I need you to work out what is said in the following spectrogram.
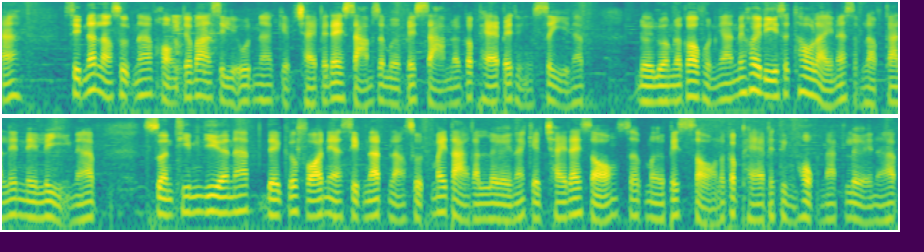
นะ10นัดหลังสุดนะครับของเจ้าบ้านซิลิอุสนะเก็บชัยไปได้ 3 เสมอไป 3 แล้วก็แพ้ไปถึง 4 นะครับ โดยรวมแล้วก็ผลงานไม่ค่อยดีสักเท่าไหร่นะสำหรับการเล่นในลีกนะครับ ส่วนทีมเยือนนะครับเดกเกอร์ฟอร์เนี่ยสินัดหลังสุดไม่ต่างกันเลยนะ เก็บใช้ได้ 2 เสมอไป 2 แล้วก็แพ้ไปถึง 6 นัดเลยนะครับ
